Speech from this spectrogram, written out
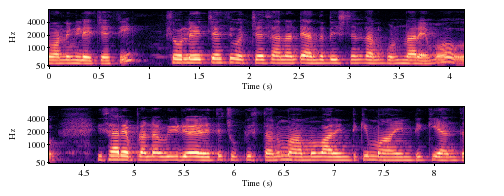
మార్నింగ్ లేచేసి. సో లేచేసి వచ్చేసానంటే ఎంత డిస్టెన్స్ అనుకుంటున్నారేమో. ఈసారి ఎప్పుడన్నా వీడియో అయితే చూపిస్తాను. మా అమ్మ వాళ్ళ ఇంటికి మా ఇంటికి ఎంత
